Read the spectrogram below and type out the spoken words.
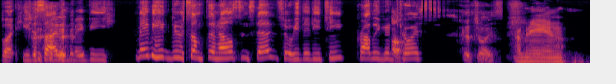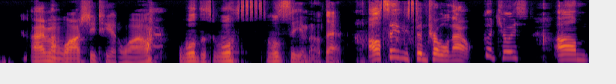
but he decided maybe maybe he'd do something else instead, so he did E.T. Probably a good Oh. choice. Good choice. I mean, I haven't watched ET in a while. We'll just we'll we'll see about that. I'll save you some trouble now. Good choice. Um,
